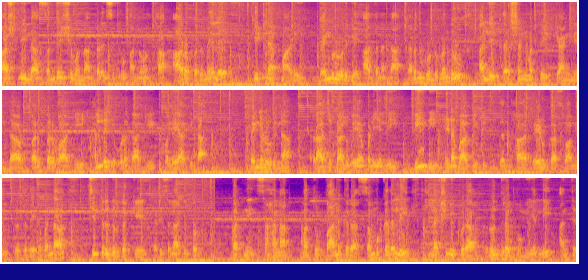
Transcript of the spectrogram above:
ಅಶ್ಲೀಲ ಸಂದೇಶವನ್ನ ಕಳಿಸಿದ್ರು ಅನ್ನುವಂಥ ಆರೋಪದ ಮೇಲೆ ಕಿಡ್ನಾಪ್ ಮಾಡಿ ಬೆಂಗಳೂರಿಗೆ ಆತನನ್ನ ಕರೆದುಕೊಂಡು ಬಂದು ಅಲ್ಲಿ ದರ್ಶನ್ ಮತ್ತೆ ಗ್ಯಾಂಗ್ನಿಂದ ಬರ್ಬರವಾಗಿ ಹಲ್ಲೆಗೆ ಒಳಗಾಗಿ ಕೊಲೆಯಾಗಿದ್ದ. ಬೆಂಗಳೂರಿನ ರಾಜಕಾಲುವೆಯ ಬಳಿಯಲ್ಲಿ ಬೀದಿ ಹೆಣವಾಗಿ ಬಿದ್ದಿದ್ದಂತಹ ರೇಣುಕಾಸ್ವಾಮಿ ಮೃತದೇಹವನ್ನ ಚಿತ್ರದುರ್ಗಕ್ಕೆ ತರಿಸಲಾಗಿತ್ತು. ಪತ್ನಿ ಸಹನಾ ಮತ್ತು ಪಾಲಕರ ಸಮ್ಮುಖದಲ್ಲಿ ಲಕ್ಷ್ಮೀಪುರ ರುದ್ರಭೂಮಿಯಲ್ಲಿ ಅಂತ್ಯ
